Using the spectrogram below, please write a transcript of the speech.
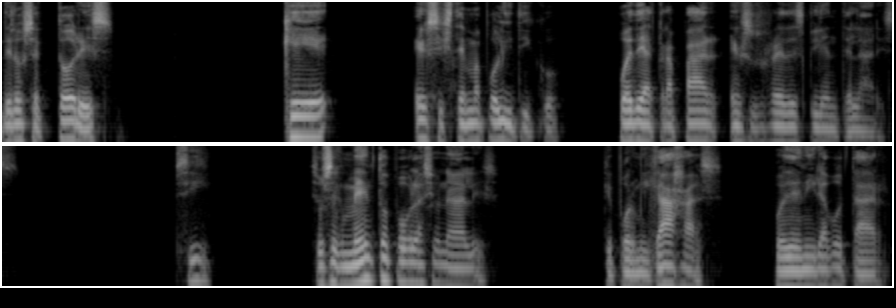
de los sectores que el sistema político puede atrapar en sus redes clientelares. Sí, esos segmentos poblacionales que por migajas pueden ir a votar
